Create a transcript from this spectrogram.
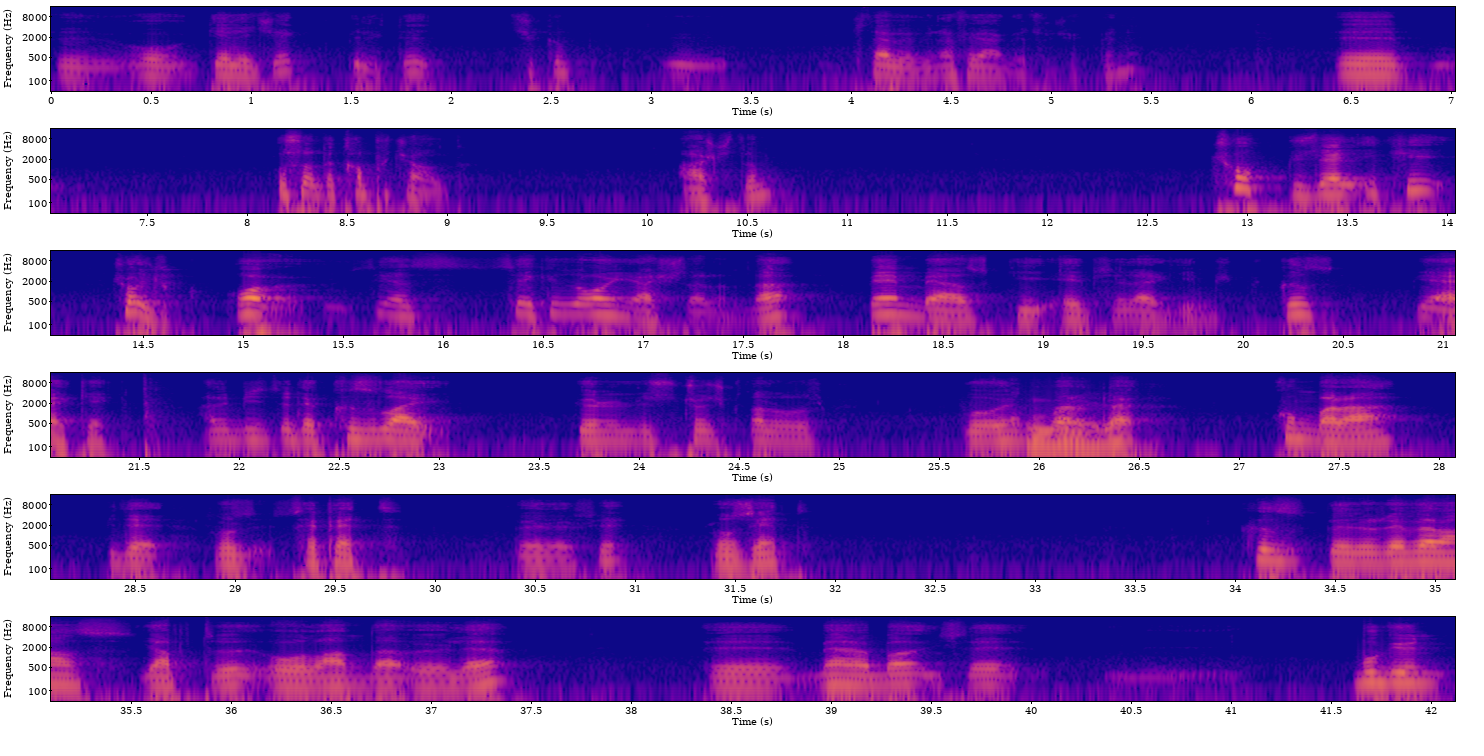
Ee, o gelecek birlikte çıkıp e, kitap evine falan götürecek beni. O sırada kapı çaldı. Açtım. Çok güzel iki çocuk. O yani 8-10 yaşlarında bembeyaz giy, elbiseler giymiş bir kız, bir erkek. Hani bizde de Kızılay gönüllüsü çocuklar olur. Bu oyunlarda kumbara, bir de roz, sepet böyle şey, rozet. Kız böyle reverans yaptı, oğlan da öyle. Ee, merhaba işte bugün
